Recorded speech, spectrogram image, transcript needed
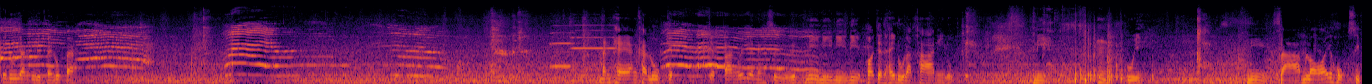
ไปดูอย่างอื่นไปลูกไป มันแพงค่ะลูกเก็บเก็บตังค์ไว้เรียนหนังสือ นี่นี่นี่นี่พ่อจะให้ดูราคานี่ลูก นี่ อุ้ย นี่สามร้อยหกสิบ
